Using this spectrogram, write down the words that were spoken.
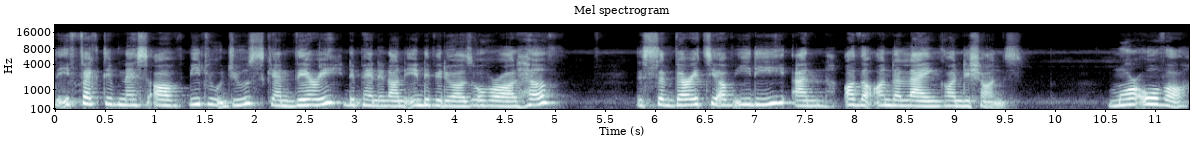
The effectiveness of beetroot juice can vary depending on the individual's overall health, the severity of ED, and other underlying conditions. Moreover,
